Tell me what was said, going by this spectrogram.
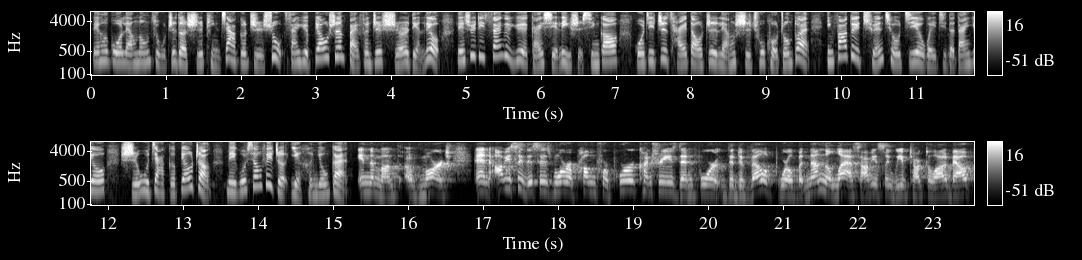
联合国粮农组织的食品价格指数三月飙升百分之十二点六，连续第三个月改写历史新高。国际制裁导致粮食出口中断，引发对全球饥饿危机的担忧。食物价格飙涨，美国消费者也很有感。In the month of March, and obviously this is more of a problem for poorer countries than for the developed world, but nonetheless, obviously. We have talked a lot about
